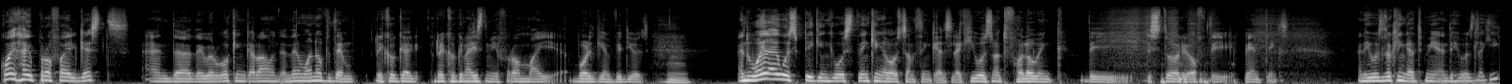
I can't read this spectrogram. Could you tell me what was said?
quite high profile guests and uh, they were walking around and then one of them recog- recognized me from my uh, board game videos. Hmm. And while I was speaking, he was thinking about something else, like he was not following the the story of the paintings. And he was looking at me and he was like, "You,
